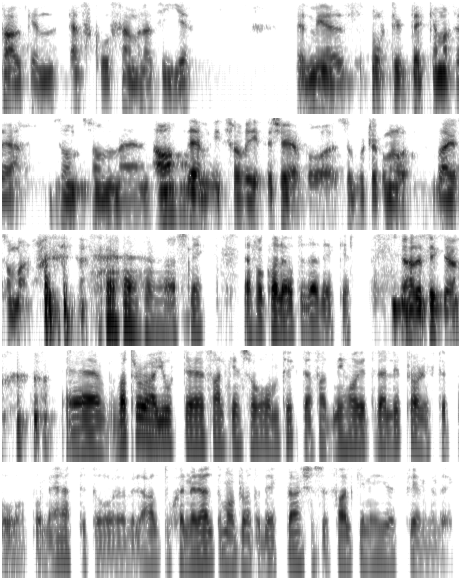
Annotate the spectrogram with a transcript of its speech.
Falken FK 510. Ett mer sportigt däck kan man säga. Som, som, eh, ja, det är mitt favorit. Det kör jag på så fort jag kommer åt. Varje sommar. Vad snyggt. Jag får kolla upp det där däcket. ja, det tycker jag. Eh, vad tror du har gjort eh, Falken så omtyckta? För att ni har ju ett väldigt bra rykte på, på nätet och överallt och generellt om man pratar däckbranschen så Falken är ju ett premiumdäck.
